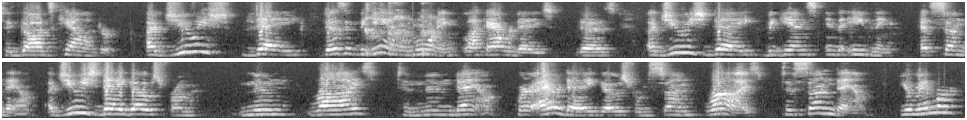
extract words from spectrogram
to God's calendar. A Jewish day doesn't begin in the morning like our days does. A Jewish day begins in the evening at sundown. A Jewish day goes from moonrise to moon down, where our day goes from sunrise to sundown. You remember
